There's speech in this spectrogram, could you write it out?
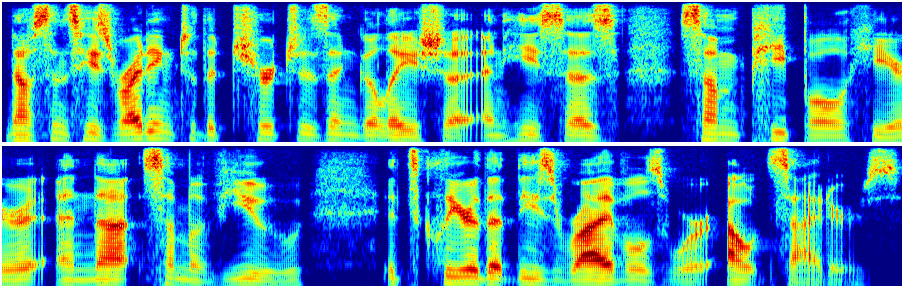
Now, since he's writing to the churches in Galatia and he says some people here and not some of you, it's clear that these rivals were outsiders.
